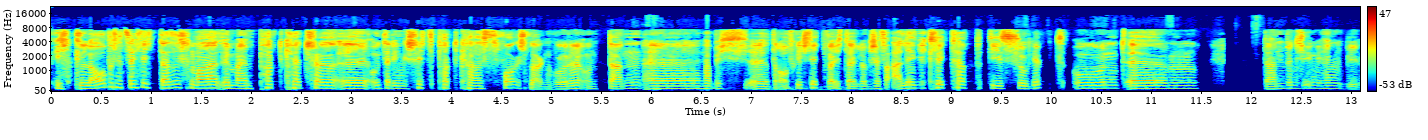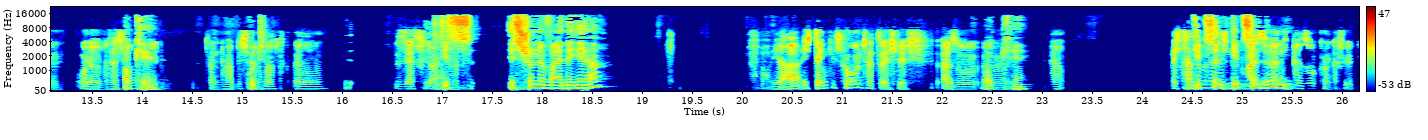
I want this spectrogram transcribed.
Ich glaube tatsächlich, dass es mal in meinem Podcatcher äh, unter den Geschichtspodcasts vorgeschlagen wurde und dann äh, habe ich äh, draufgeklickt, weil ich da glaube ich auf alle geklickt habe, die es so gibt und ähm, dann bin ich irgendwie hängen geblieben. Oder was heißt okay. geblieben? Dann habe ich Gut. einfach äh, sehr viel angehört. Ist, ist schon eine Weile her? Ja, ich denke schon tatsächlich. Also äh, okay. Äh, ja. Ich kann gibt's denn, gibt's denn irgend... nicht mehr so konkret.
